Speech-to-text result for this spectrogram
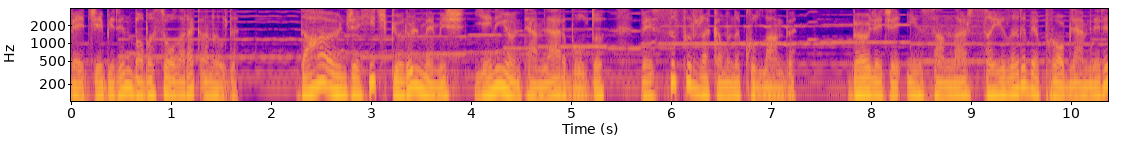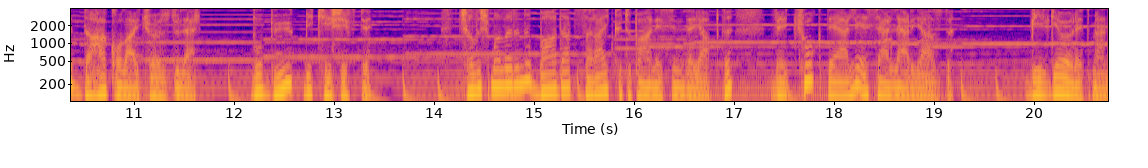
ve Cebir'in babası olarak anıldı. Daha önce hiç görülmemiş yeni yöntemler buldu ve sıfır rakamını kullandı. Böylece insanlar sayıları ve problemleri daha kolay çözdüler. Bu büyük bir keşifti. Çalışmalarını Bağdat Saray Kütüphanesi'nde yaptı ve çok değerli eserler yazdı. Bilge öğretmen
